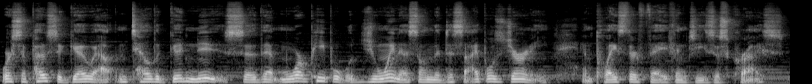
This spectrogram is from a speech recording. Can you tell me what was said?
We're supposed to go out and tell the good news so that more people will join us on the disciples' journey and place their faith in Jesus Christ.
